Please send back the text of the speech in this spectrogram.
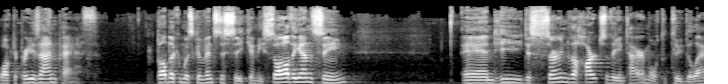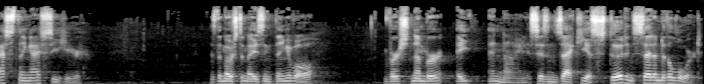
walked a pre-designed path. The publican was convinced to seek him. He saw the unseen, and he discerned the hearts of the entire multitude. The last thing I see here is the most amazing thing of all. Verse number 8 and 9. It says, And Zacchaeus stood and said unto the Lord,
